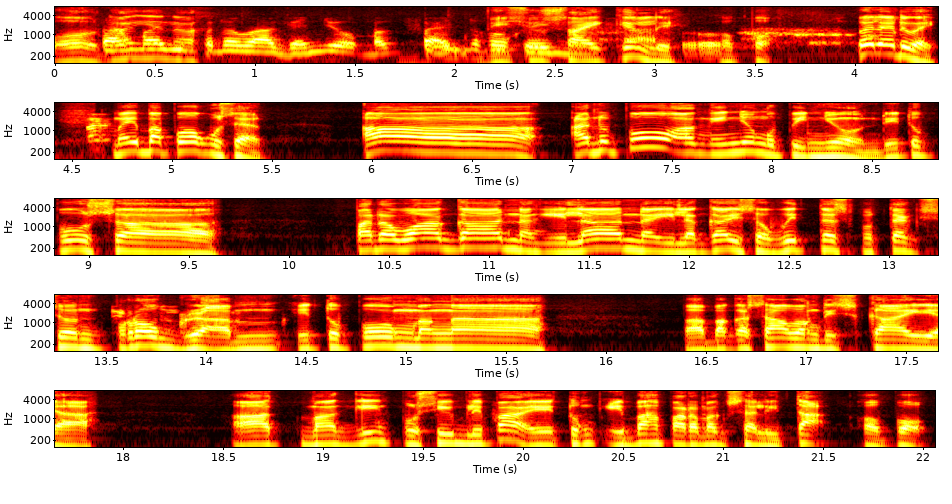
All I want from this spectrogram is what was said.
Oh, Tama yung panawagan nyo. Mag-file na kayo cycle eh. Opo. Well anyway, may iba po ako sir. Ah, ano po ang inyong opinion dito po sa panawagan ng ilan na ilagay sa Witness Protection Program ito pong mga babag-asawang diskaya at maging posible pa itong iba para magsalita. Opo.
